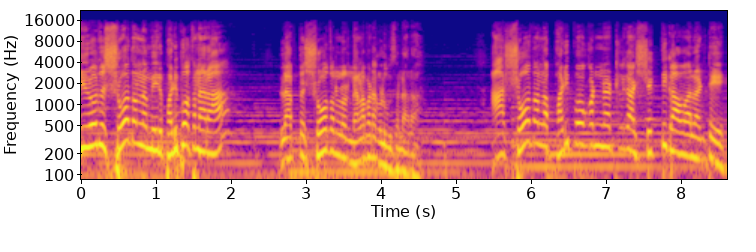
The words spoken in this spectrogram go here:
ఈరోజు శోధనలో మీరు పడిపోతున్నారా? లేకపోతే శోధనలో నిలబడగలుగుతున్నారా? ఆ శోధనలో పడిపోకున్నట్లుగా శక్తి కావాలంటే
